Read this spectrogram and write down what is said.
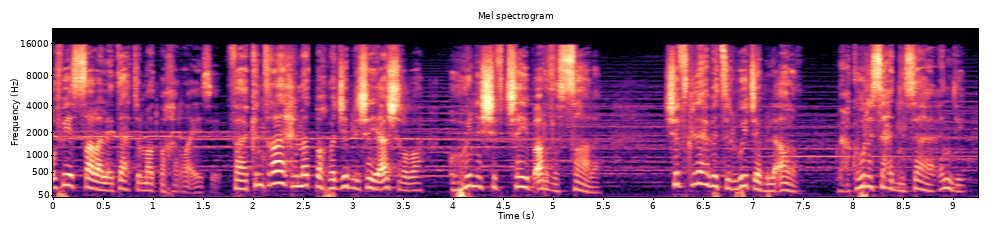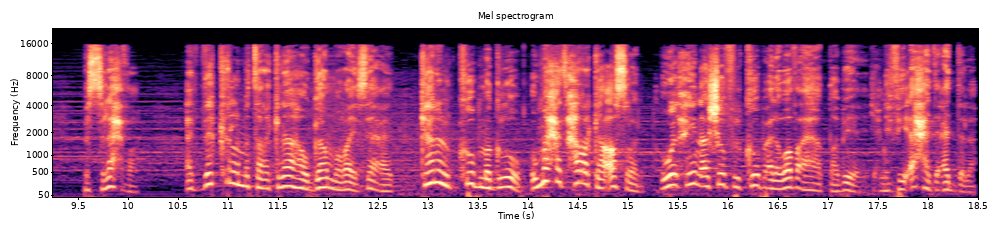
وفي الصالة اللي تحت المطبخ الرئيسي. فكنت رايح المطبخ بجيب لي شيء أشربه وهنا شفت شيء بأرض الصالة. شفت لعبة الويجا بالأرض. معقولة سعد نساها عندي؟ بس لحظة. أتذكر لما تركناها وقام وراي سعد كان الكوب مقلوب وما حد حركه أصلا. والحين أشوف الكوب على وضعها الطبيعي يعني في أحد عدله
